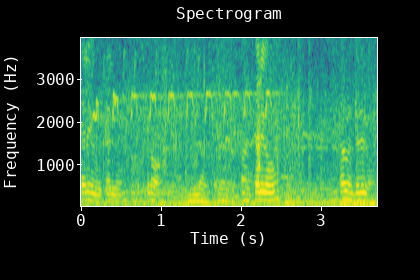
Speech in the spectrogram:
தெரியும் தெரியும் இல்லை தெரியும் தெரியும் தெரியும்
